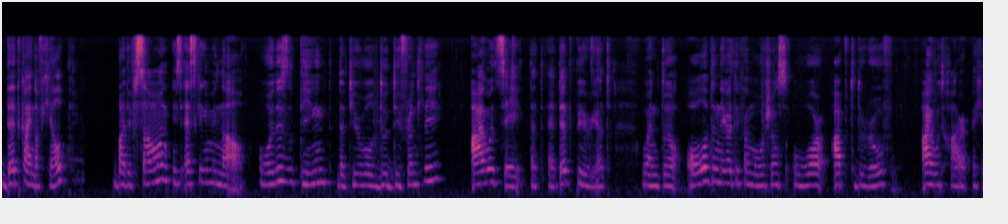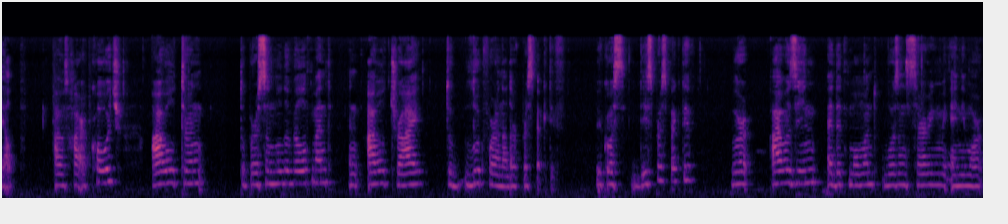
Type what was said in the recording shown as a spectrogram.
that kind of help. But if someone is asking me now, what is the thing that you will do differently? I would say that at that period when the, all of the negative emotions were up to the roof, I would hire a help. I would hire a coach. I will turn to personal development and I will try to look for another perspective because this perspective where I was in at that moment wasn't serving me anymore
